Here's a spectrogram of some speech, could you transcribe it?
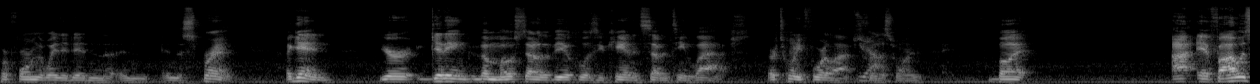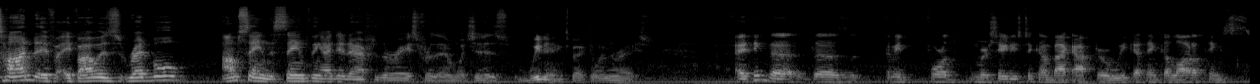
perform the way they did in the in, in the sprint, again, you're getting the most out of the vehicle as you can in 17 laps or 24 laps Yeah. for this one. But I, if I was Honda, if if I was Red Bull, I'm saying the same thing I did after the race for them, which is we didn't expect to win the race. I think the the I mean for Mercedes to come back after a week, I think a lot of things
